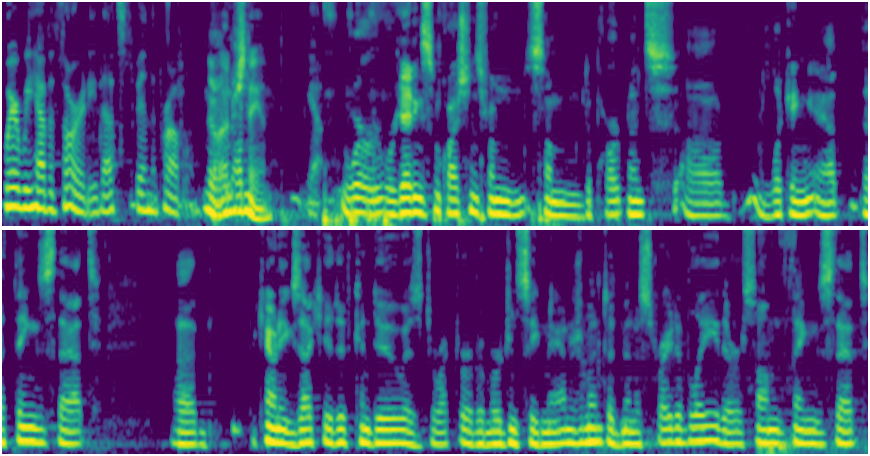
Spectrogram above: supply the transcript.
Where we have authority, that's been the problem. No, I understand. Yeah. We're, we're getting some questions from some departments uh, looking at the things that uh, the county executive can do as director of emergency management administratively. There are some things that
